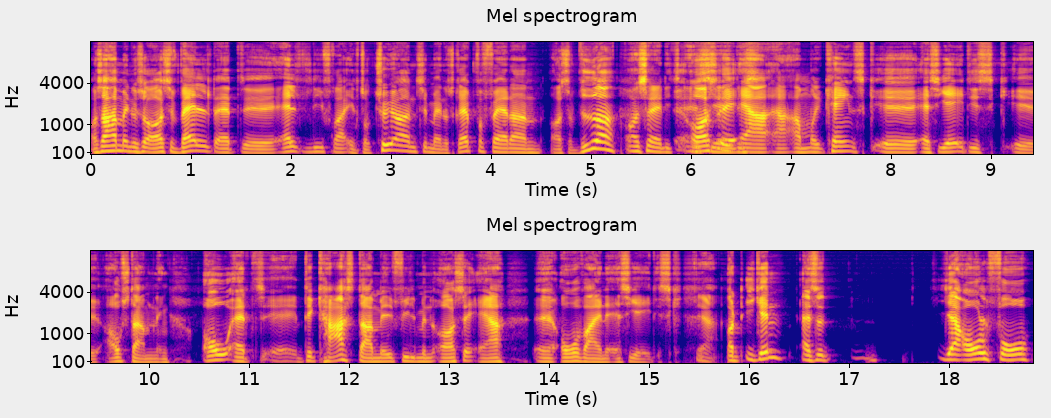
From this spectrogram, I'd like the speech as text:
Og så har man jo så også valgt, at øh, alt lige fra instruktøren til manuskriptforfatteren videre, Også er de også er, er amerikansk, øh, asiatisk øh, afstamning. Og at øh, det cast, der er med i filmen, også er øh, overvejende asiatisk. Ja. Og igen, altså, jeg er all for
